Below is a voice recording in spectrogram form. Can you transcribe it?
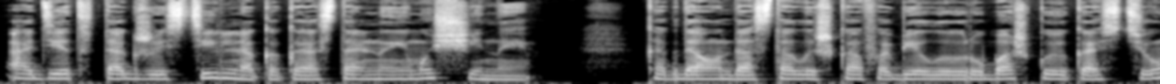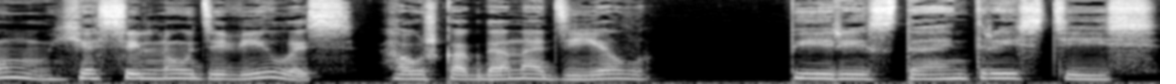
одет так же стильно, как и остальные мужчины. Когда он достал из шкафа белую рубашку и костюм, я сильно удивилась, а уж когда надел... «Перестань трястись»,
